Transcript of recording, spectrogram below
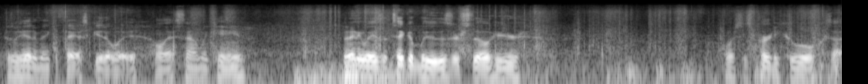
Because we had to make a fast getaway the last time we came. But anyways, the ticket booths are still here. Which is pretty cool because I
